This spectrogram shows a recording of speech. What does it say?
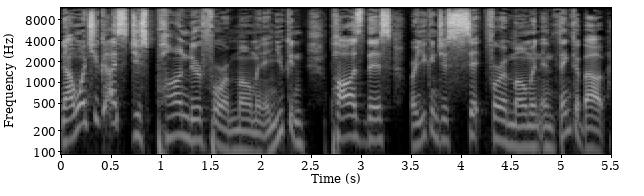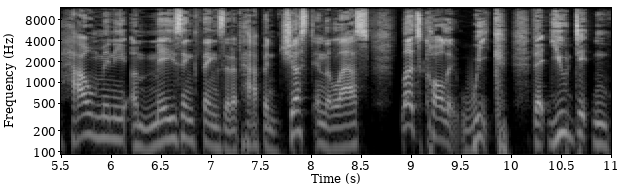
Now, I want you guys to just ponder for a moment, and you can pause this or you can just sit for a moment and think about how many amazing things that have happened just in the last, let's call it week, that you didn't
